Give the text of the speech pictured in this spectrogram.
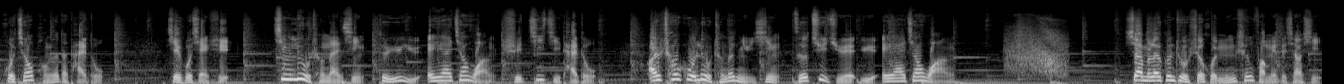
或交朋友的态度，结果显示，近六成男性对于与 AI 交往持积极态度，而超过六成的女性则拒绝与 AI 交往。下面来关注社会民生方面的消息。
